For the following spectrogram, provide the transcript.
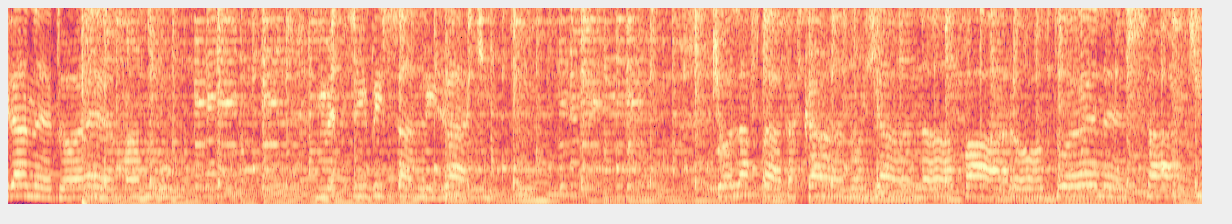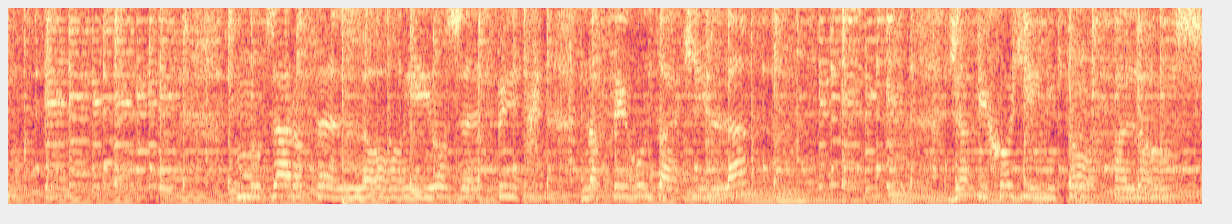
πήρανε το αίμα μου. Με τσίμπησαν λιγάκι. Κι όλα αυτά τα κάνω για να πάρω το ενεσάκι. Μου τζάρο θέλω η Οζεμπίκ Να φύγουν τα κιλά. Γιατί έχω γίνει το φαλός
